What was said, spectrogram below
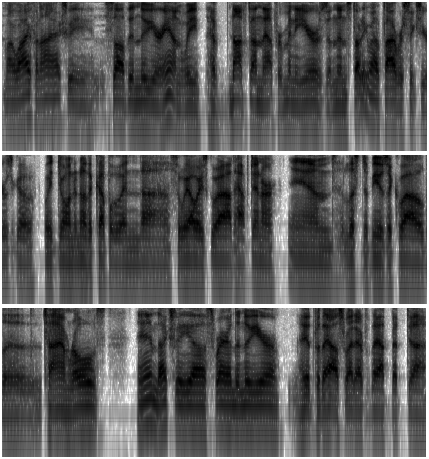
my wife and I actually saw the new year in. We have not done that for many years. And then starting about five or six years ago, we joined another couple. And uh, so we always go out, have dinner, and listen to music while the time rolls and actually uh, swear in the new year head for the House right after that. But uh,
